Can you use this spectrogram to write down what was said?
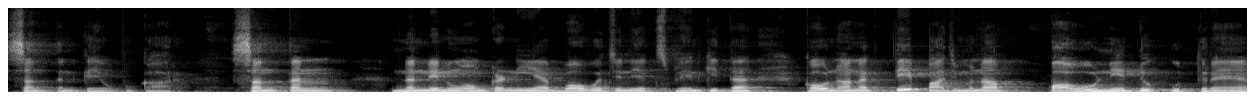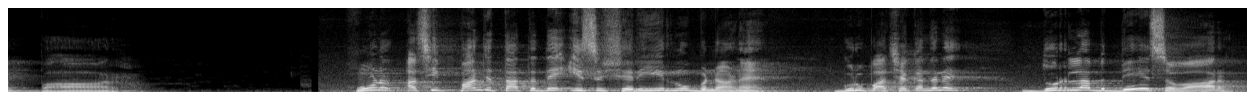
ਸੰਤਨ ਕੇ ਉਪਕਾਰ ਸੰਤਨ ਨੰਨੇ ਨੂੰ ਔਂਕੜਨੀ ਹੈ, ਬਹੁ ਵਚਨ ਨੇ ਐਕਸਪਲੇਨ ਕੀਤਾ ਕਹੋ ਨਾਨਕ, ਤੇ ਭਜਮਨਾ ਭਾਉ ਨਿਦ ਉਤਰੈ ਪਾਰ। ਹੁਣ ਅਸੀਂ ਪੰਜ ਤੱਤ ਦੇ ਇਸ ਸਰੀਰ ਨੂੰ ਬਣਾਉਣਾ ਹੈ। ਗੁਰੂ ਪਾਤਸ਼ਾਹ ਕਹਿੰਦੇ ਨੇ, ਦੁਰਲਭ ਦੇ ਸਵਾਰ,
